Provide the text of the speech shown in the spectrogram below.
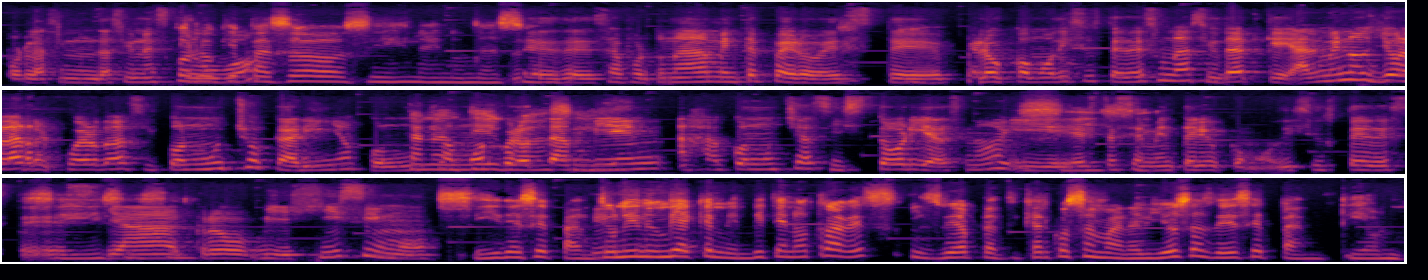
por, las inundaciones por que Por lo que pasó, sí, la inundación. Desafortunadamente, pero este, pero como dice usted, es una ciudad que al menos yo la recuerdo así con mucho cariño, con mucho amor, pero también, ajá, con muchas historias, ¿no? Y este cementerio, como dice usted, este, es ya creo viejísimo. Sí, de ese panteón. Y un día que me inviten otra vez, les voy a platicar cosas maravillosas de ese panteón.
